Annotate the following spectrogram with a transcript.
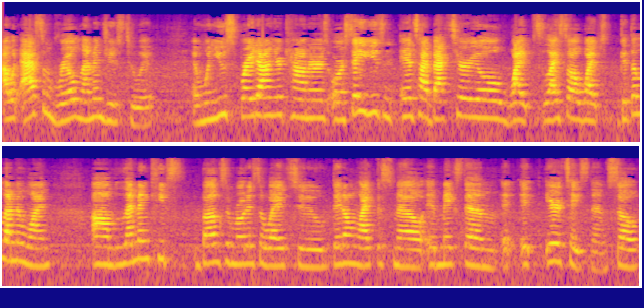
I would add some real lemon juice to it. And when you spray down your counters, or say you use an antibacterial wipes, Lysol wipes, get the lemon one. Um, lemon keeps bugs and rodents away too. They don't like the smell. It makes them, it, it irritates them. So,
